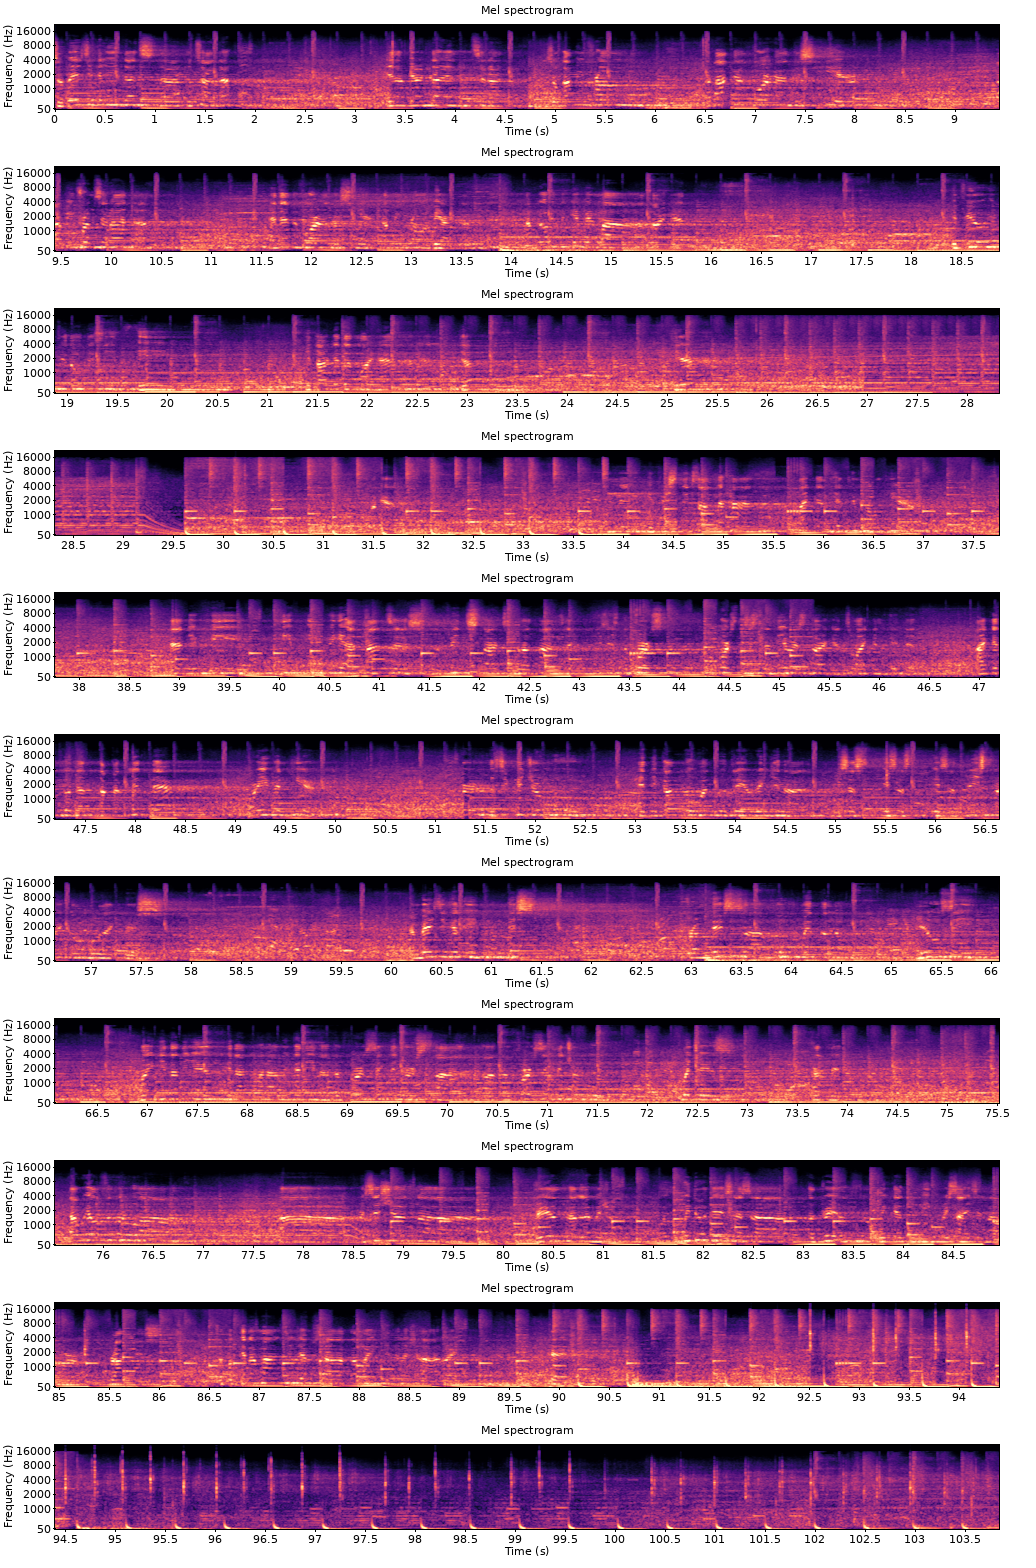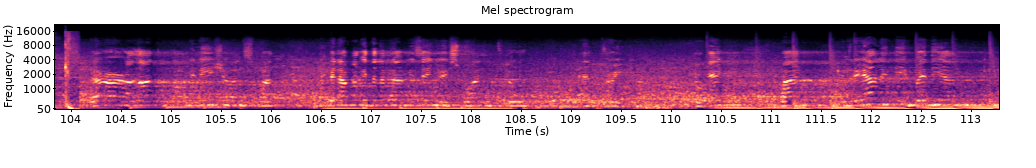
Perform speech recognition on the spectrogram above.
So basically, that's the Tutsada in Abierta and Serrada. So coming from the backhand forehand is here, coming from Serrada, and then the forehand is here, coming from Abierta. I'm going to give him a target. If you if you notice, he he, he targeted my hand. Yep. Here. Nakadlit there, or even here. The signature move in De Campo 1, 2, 3 original is a, is a, is a three strike combo like this. And basically, from this from this uh, movement alone, you'll see, makikita niyo yung ginagawa namin kanina, the first signature style, uh, the first signature move, which is Kadlit. Drill, let me show you. We do this as a, a drill so we can be precise in our practice. So pag tinamaan si Jeff sa kamay, hindi na siya aray. Okay. There are a lot of combinations, but pinapakita lang namin sa inyo is 1, 2, ma in reality, when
